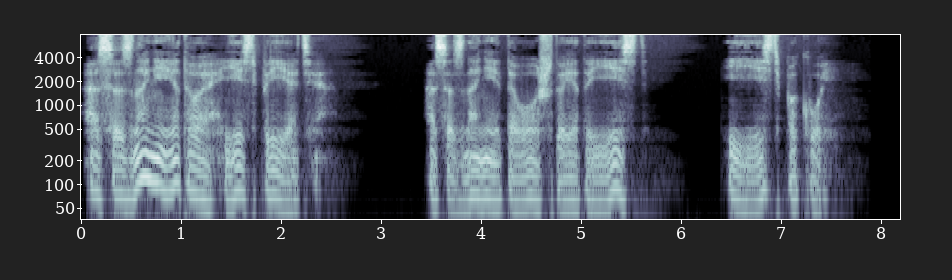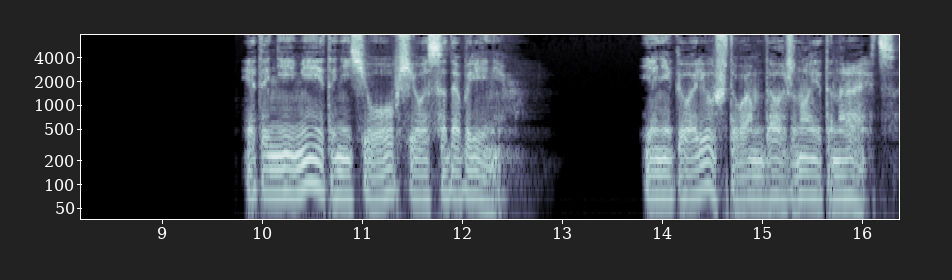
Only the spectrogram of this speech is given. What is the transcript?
Осознание этого есть приятие. Осознание того, что это есть, и есть покой. Это не имеет ничего общего с одобрением. Я не говорю, что вам должно это нравиться.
